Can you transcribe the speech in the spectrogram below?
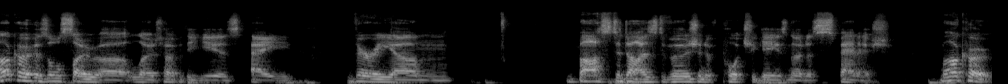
Marco has also uh, learnt over the years a very um, bastardized version of Portuguese known as Spanish. Marco,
